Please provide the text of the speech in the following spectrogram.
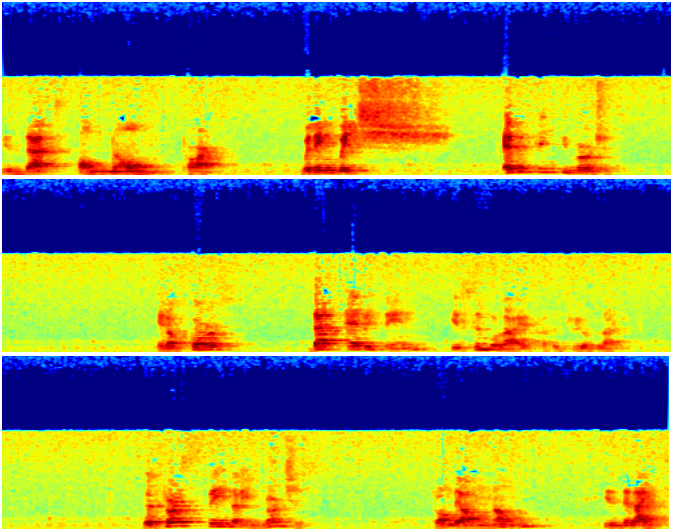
is that unknown part within which everything emerges. And of course, that everything is symbolized as a tree of life. The first thing that emerges from the unknown is the light.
